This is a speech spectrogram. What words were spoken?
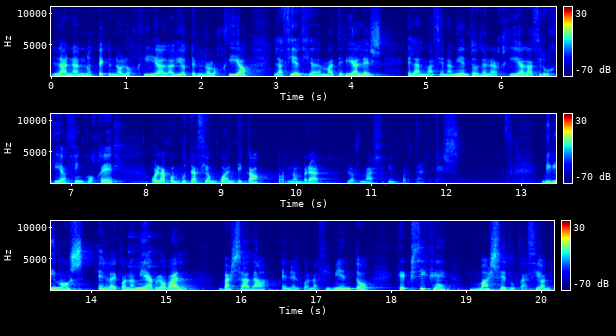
la nanotecnología, la biotecnología, la ciencia de materiales, el almacenamiento de energía, la cirugía 5G o la computación cuántica, por nombrar los más importantes. Vivimos en la economía global basada en el conocimiento que exige más educación,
